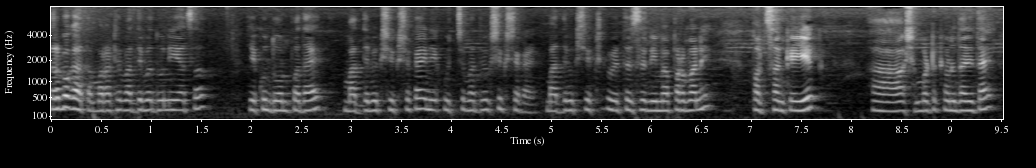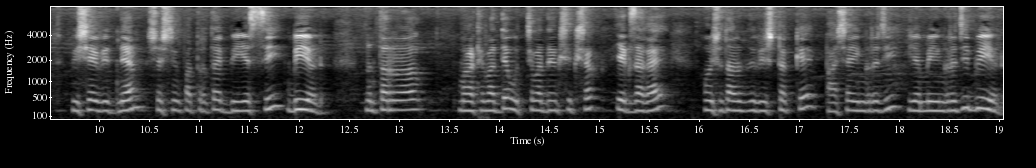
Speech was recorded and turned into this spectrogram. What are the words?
तर बघा आता मराठी माध्यमातून याचं एकूण दोन पद आहेत. माध्यमिक शिक्षक आहे आणि एक उच्च माध्यमिक शिक्षक आहे. माध्यमिक शिक्षक वेतन नियमाप्रमाणे पदसंख्या एक शंभर टक्के अनुदानित आहे. विषय विज्ञान शैक्षणिक पात्रता आहे B S C B Ed नंतर मराठी माध्यम उच्च माध्यमिक शिक्षक एक जागा आहे. अंशतः वीस टक्के भाषा इंग्रजी एम ए इंग्रजी बी एड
